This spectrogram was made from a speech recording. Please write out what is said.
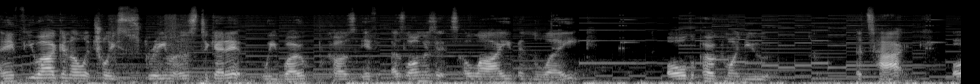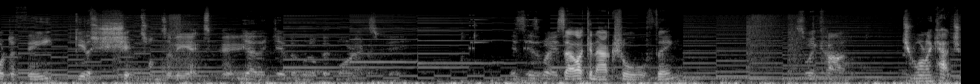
And if you are gonna literally scream at us to get it, we won't because if as long as it's alive in the lake, all the Pokemon you attack or defeat gives shit tons of EXP. Yeah, they give a little bit more XP. Is, is wait, Is that like an actual thing? so we can't. Do you want to catch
